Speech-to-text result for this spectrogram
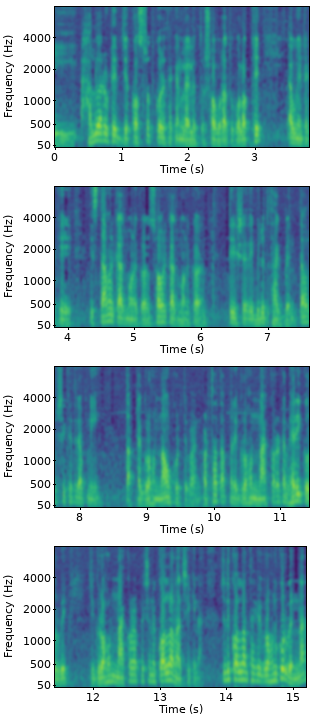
এই হালুয়া রুটের যে কসরত করে থাকেন লাইলত সবরাত উপলক্ষে এবং এটাকে ইসলামের কাজ মনে করেন, সবের কাজ মনে করেন তিনি সেটাতে বিরত থাকবেন, তাহলে সেক্ষেত্রে আপনি তারটা গ্রহণ নাও করতে পারেন। অর্থাৎ আপনার এই গ্রহণ না করাটা ভ্যারি করবে যে গ্রহণ না করার পেছনে কল্যাণ আছে কিনা। যদি কল্যাণ থাকে গ্রহণ করবেন না।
